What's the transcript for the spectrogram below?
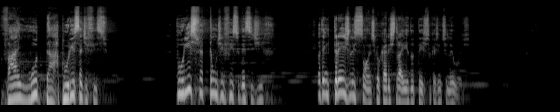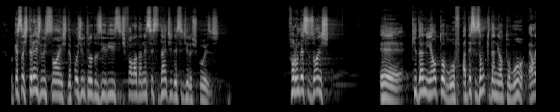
Vai mudar, por isso é difícil. Por isso é tão difícil decidir. Eu tenho três lições que eu quero extrair do texto que a gente leu hoje. Porque essas três lições, depois de introduzir isso, de falar da necessidade de decidir as coisas, foram decisões é, que Daniel tomou. A decisão que Daniel tomou, ela,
